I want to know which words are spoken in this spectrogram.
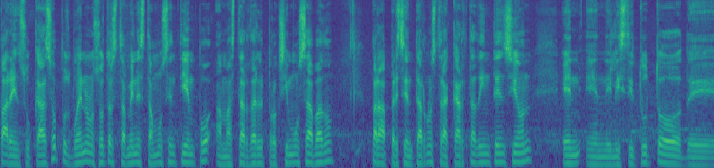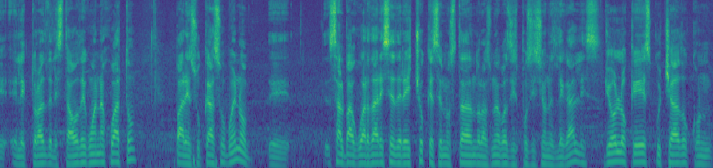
para en su caso, pues bueno, nosotros también estamos en tiempo, a más tardar el próximo sábado, para presentar nuestra carta de intención en, el Instituto Electoral del Estado de Guanajuato, para en su caso, bueno, eh, salvaguardar ese derecho que se nos está dando las nuevas disposiciones legales. Yo lo que he escuchado con,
